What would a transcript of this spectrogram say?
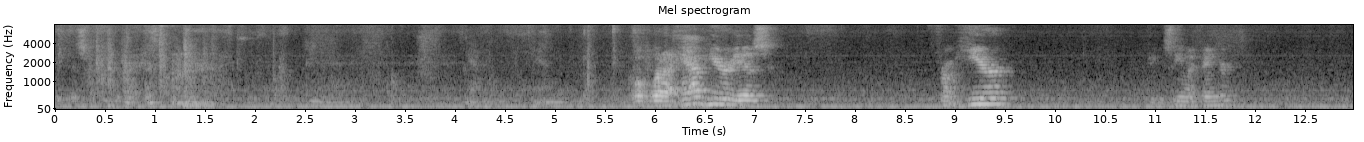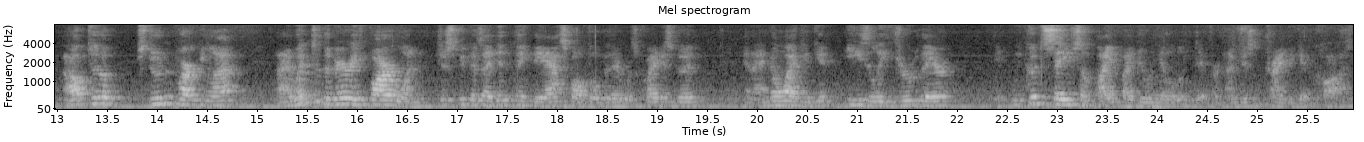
Get this one. Yeah, yeah. What what I have here is, from here, you can see my finger, out to the student parking lot. I went to the very far one, just because I didn't think the asphalt over there was quite as good. And I know I can get easily through there. We could save some pipe by doing it a little different, I'm just trying to get cost.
